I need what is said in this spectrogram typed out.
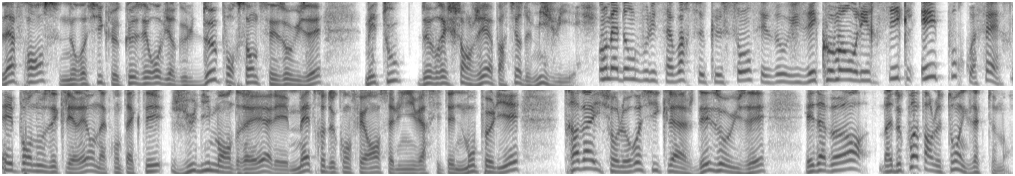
La France ne recycle que 0,2% de ses eaux usées. Mais tout devrait changer à partir de mi-juillet. On a donc voulu savoir ce que sont ces eaux usées, comment on les recycle et pourquoi faire. Et pour nous éclairer, on a contacté Julie Mandré. Elle est maître de conférence à l'Université de Montpellier, travaille sur le recyclage des eaux usées. Et d'abord, bah de quoi parle-t-on exactement?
